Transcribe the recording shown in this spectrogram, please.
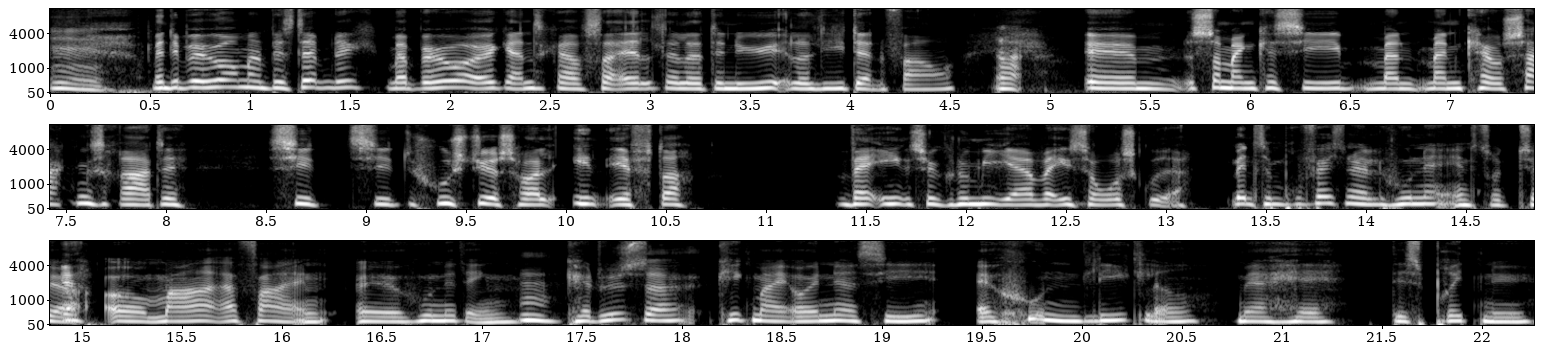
Mm. Men det behøver man bestemt ikke. Man behøver jo ikke anskaffe sig alt, eller det nye, eller lige den farve. Nej. Øhm, så man kan sige, man, man kan jo sagtens rette sit, sit husdyrshold ind efter, hvad ens økonomi er, hvad ens overskud er. Men som professionel hundeinstruktør ja. og meget erfaren øh, hundedame, mm. kan du så kigge mig i øjnene og sige, er hunden ligeglad med at have det spritnye?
